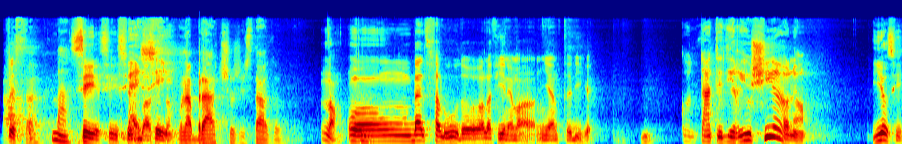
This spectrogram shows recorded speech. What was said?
Basta? Basta. Sì, sì, sì, Beh, basta. sì. Un abbraccio c'è stato? No, un bel saluto alla fine, ma niente di che. Contate di riuscire o no? Io sì,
